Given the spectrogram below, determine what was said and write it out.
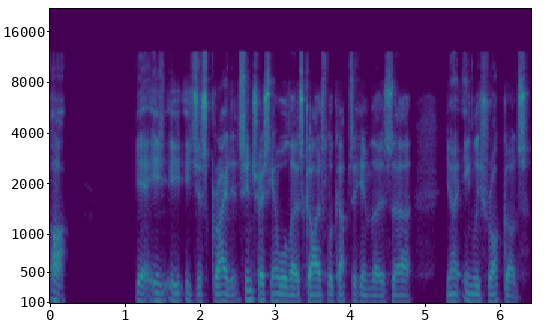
Oh, yeah, he, he's just great. It's interesting how all those guys look up to him. Those, uh, you know, English rock gods.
